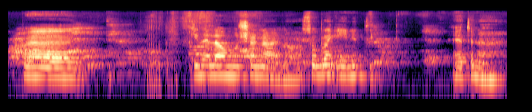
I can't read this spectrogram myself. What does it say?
pag kinalaw mo siya na ano, sobrang init eh. Eto na.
